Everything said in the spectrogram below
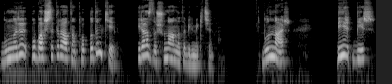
bunları bu başlıklar altına topladım ki biraz da şunu anlatabilmek için. Bunlar bir bir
